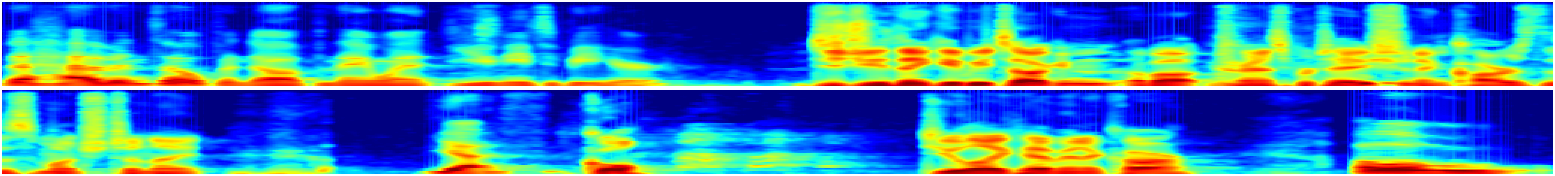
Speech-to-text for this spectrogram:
The heavens opened up and they went, You need to be here. Did you think you'd be talking about transportation and cars this much tonight? Yes. Cool. Do you like having a car? Oh,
